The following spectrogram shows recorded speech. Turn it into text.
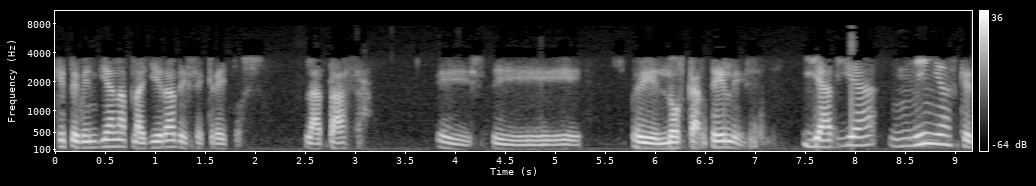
que te vendían la playera de secretos, la taza, este, eh, los carteles. Y había niñas que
